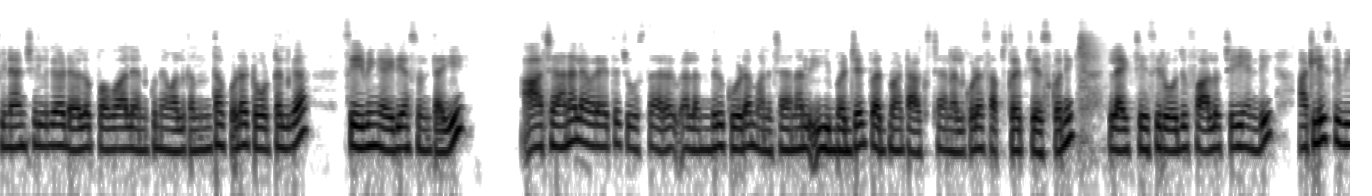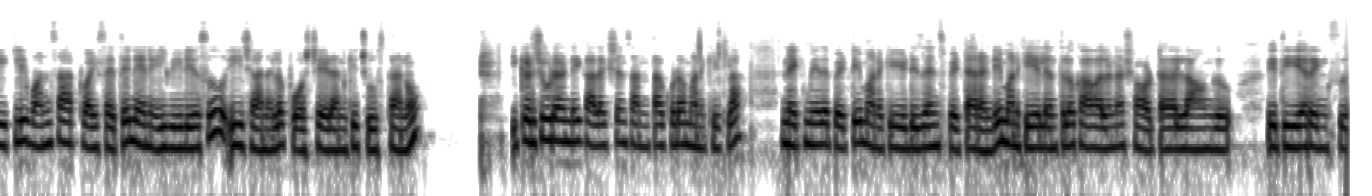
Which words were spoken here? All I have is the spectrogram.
ఫినాన్షియల్‌గా డెవలప్ అవ్వాలి అనుకునే వాళ్ళకంతా కూడా టోటల్‌గా సేవింగ్ ఐడియాస్ ఉంటాయి. ఆ ఛానల్ ఎవరైతే చూస్తారో వాళ్ళందరూ కూడా మన ఛానల్ ఈ బడ్జెట్ పద్మ టాక్స్ ఛానల్ కూడా సబ్స్క్రైబ్ చేసుకొని, లైక్ చేసి రోజు ఫాలో చేయండి. At least weekly once or twice అయితే నేను ఈ వీడియోస్ ఈ ఛానల్‌లో పోస్ట్ చేయడానికి చూస్తాను. ఇక్కడ చూడండి కలెక్షన్స్ అంతా కూడా మనకి ఇట్లా నెక్ మీద పెట్టి మనకి డిజైన్స్ పెట్టారండి. మనకి ఏ లెంత్లో కావాలన్నా short, long with earrings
